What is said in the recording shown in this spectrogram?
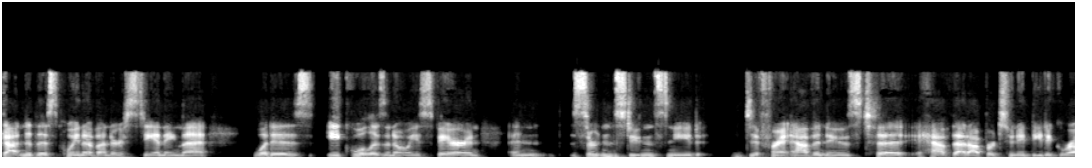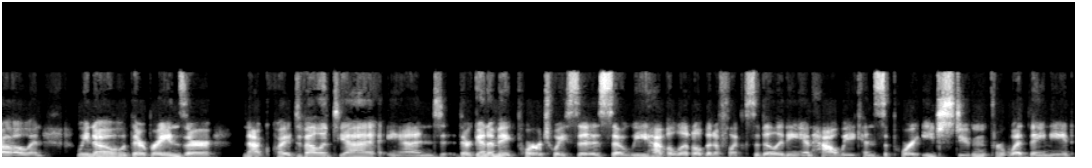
gotten to this point of understanding that what is equal isn't always fair, and and certain students need different avenues to have that opportunity to grow. And we know their brains are not quite developed yet and they're going to make poor choices. So we have a little bit of flexibility in how we can support each student for what they need.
